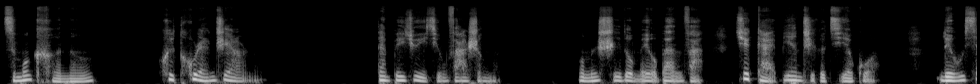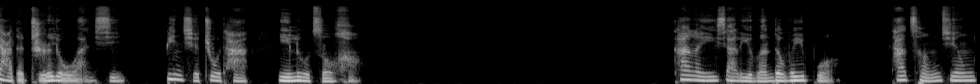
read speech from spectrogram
怎么可能会突然这样呢？但悲剧已经发生了，我们谁都没有办法去改变这个结果，留下的只有惋惜，并且祝他。一路走好。看了一下李玟的微博，她曾经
